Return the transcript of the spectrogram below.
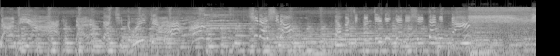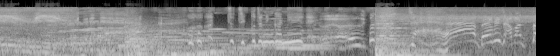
나비야 어, 저 짓궂은 인간이. 자, 매를 잡았다.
